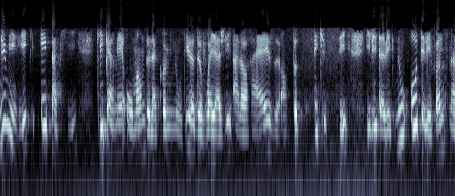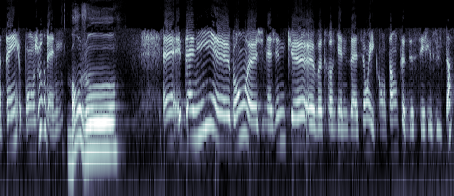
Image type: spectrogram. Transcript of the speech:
numérique et papier qui permet aux membres de la communauté de voyager à leur aise en toute sécurité. Il est avec nous au téléphone ce matin. Bonjour, Danny. Bonjour. Euh, Danny, euh, bon, j'imagine que votre organisation est contente de ses résultats?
